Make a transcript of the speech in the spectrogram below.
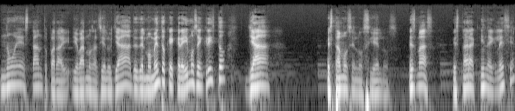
no es tanto para llevarnos al cielo. Ya desde el momento que creímos en Cristo, ya estamos en los cielos. Es más, estar aquí en la iglesia,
